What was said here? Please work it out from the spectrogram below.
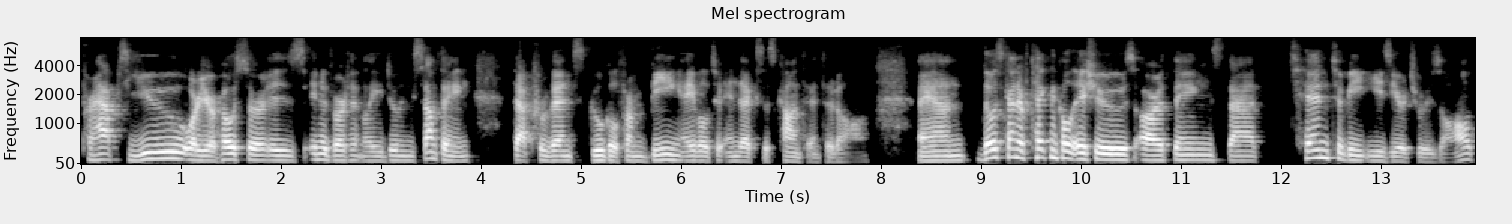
perhaps you or your hoster is inadvertently doing something that prevents Google from being able to index this content at all. And those kind of technical issues are things that tend to be easier to resolve.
